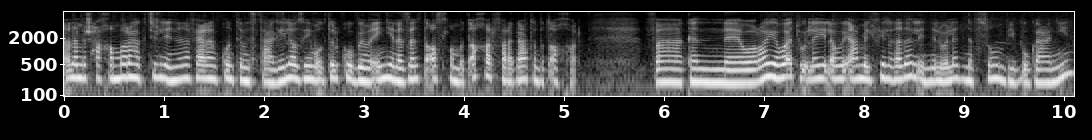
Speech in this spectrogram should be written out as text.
أنا مش هخمرها كتير لأن أنا فعلا كنت مستعجلة وزي ما قلت لكم بما إني نزلت أصلا متأخر فرجعت متأخر. فكان ورايا وقت قليل قوي أعمل فيه الغدا لأن الولاد نفسهم بيبقوا جعانين.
